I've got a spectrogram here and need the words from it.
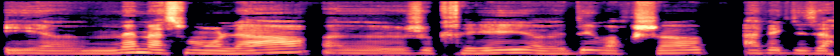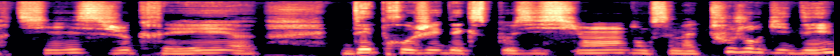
Et euh, même à ce moment-là, euh, je créais euh, des workshops avec des artistes, je créais des projets d'exposition, donc ça m'a toujours guidée.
